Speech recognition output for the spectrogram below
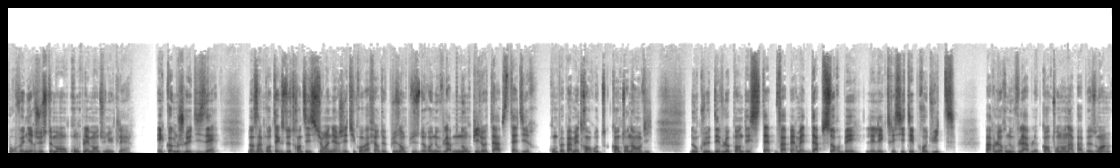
pour venir justement en complément du nucléaire. Et comme je le disais, dans un contexte de transition énergétique, on va faire de plus en plus de renouvelables non pilotables, c'est-à-dire qu'on ne peut pas mettre en route quand on a envie. Donc le développement des steppes va permettre d'absorber l'électricité produite par le renouvelable quand on n'en a pas besoin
